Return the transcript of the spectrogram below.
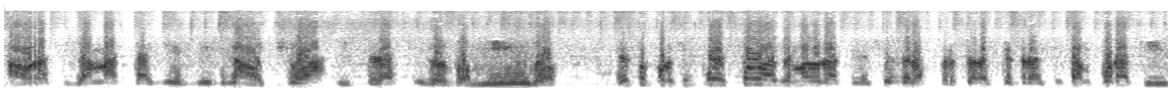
ahora se llama calle Digna Ochoa y Plácido Domingo. Esto, por supuesto, ha llamado la atención de las personas que transitan por aquí,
